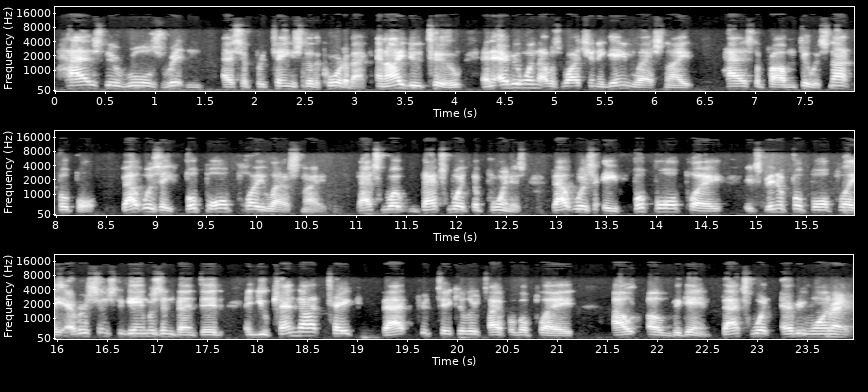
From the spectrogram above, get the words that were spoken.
has their rules written as it pertains to the quarterback, and I do too. And everyone that was watching the game last night has the problem too. It's not football. That was a football play last night. That's what that's what the point is. That was a football play it's been a football play ever since the game was invented, and you cannot take that particular type of a play out of the game. That's what everyone. Right.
